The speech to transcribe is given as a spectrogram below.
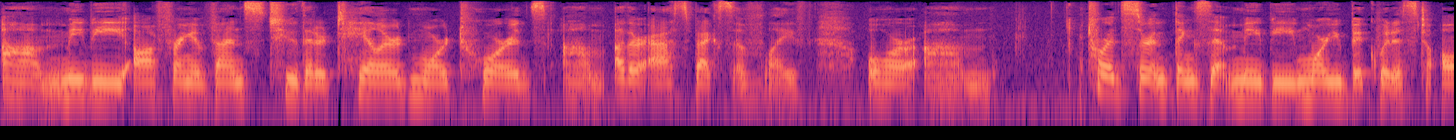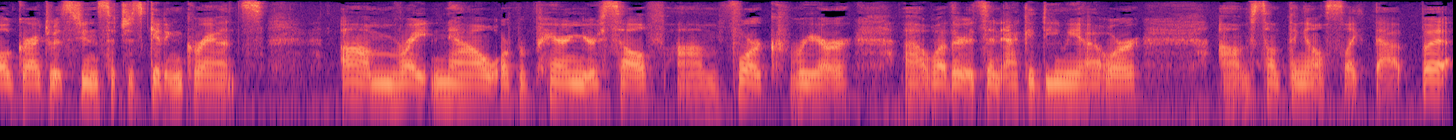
Um, maybe offering events too that are tailored more towards um, other aspects of life or um, towards certain things that may be more ubiquitous to all graduate students, such as getting grants um, right now or preparing yourself um, for a career, uh, whether it's in academia or um, something else like that. But,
